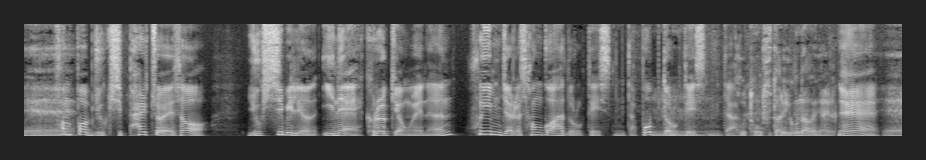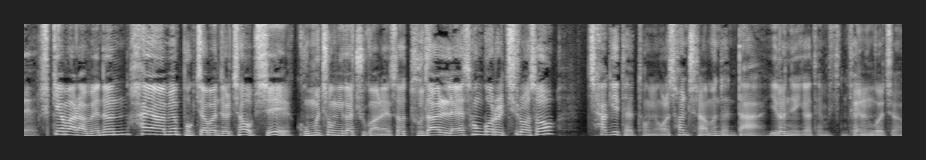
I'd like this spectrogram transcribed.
예. 헌법 68조에서 60일 이내 그럴 경우에는 후임자를 선거하도록 돼 있습니다. 뽑도록 돼 있습니다. 보통 두 달이구나 그냥 이렇게. 네. 예. 쉽게 말하면은 하야하면 복잡한 절차 없이 국무총리가 주관해서 두 달 내에 선거를 치러서 차기 대통령을 선출하면 된다. 이런 얘기가 됨- 되는 거죠.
